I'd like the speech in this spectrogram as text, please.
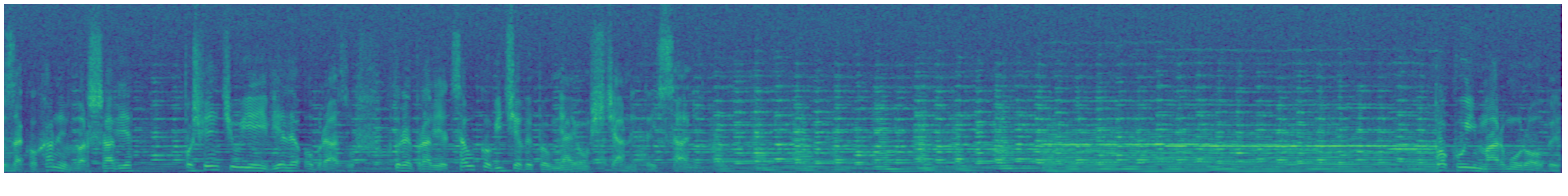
zakochany w Warszawie, poświęcił jej wiele obrazów, które prawie całkowicie wypełniają ściany tej sali. Pokój marmurowy,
